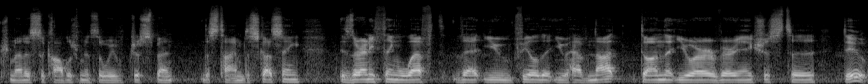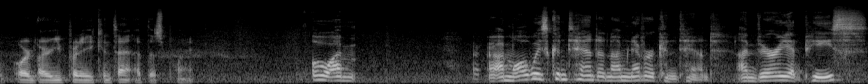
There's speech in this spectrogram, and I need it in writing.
tremendous accomplishments that we've just spent this time discussing, is there anything left that you feel that you have not done that you are very anxious to do? Or are you pretty content at this point? Oh, I'm I'm always content and I'm never content. I'm very at peace.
